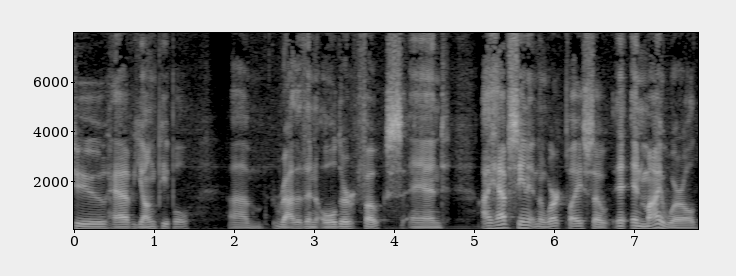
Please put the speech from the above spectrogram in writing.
to have young people um, rather than older folks. And I have seen it in the workplace. So in, in my world,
